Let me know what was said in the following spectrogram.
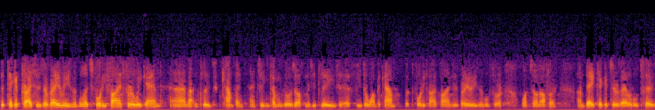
the ticket prices are very reasonable. It's 45 for a weekend. Uh, that includes camping, and so you can come and go as often as you please if you don't want to camp. But 45 pounds is very reasonable for what's on offer. And day tickets are available too.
